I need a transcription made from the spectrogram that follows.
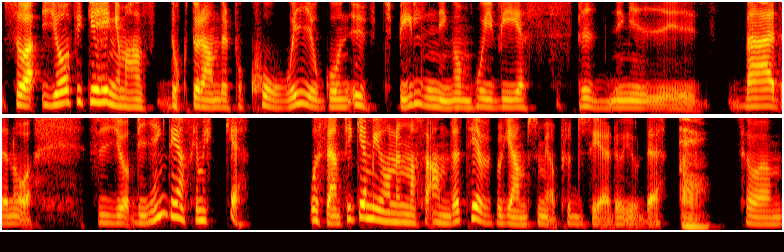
så jag fick ju hänga med hans doktorander på KI och gå en utbildning om HIVs spridning i världen. Och, så jag, vi hängde ganska mycket. Och sen fick jag med honom en massa andra tv-program som jag producerade och gjorde. ja. Så,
